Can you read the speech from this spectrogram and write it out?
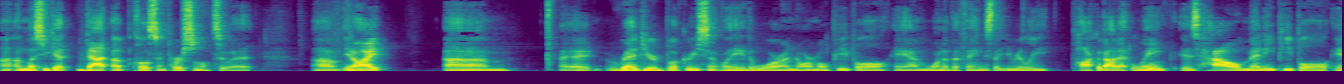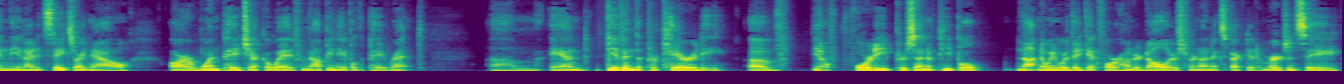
uh, unless you get that up close and personal to it. Um, you know, I um, I read your book recently, The War on Normal People, and one of the things that you really talk about at length is how many people in the United States right now are one paycheck away from not being able to pay rent. Um, and given the precarity of you know 40% of people not knowing where they get $400 for an unexpected emergency,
